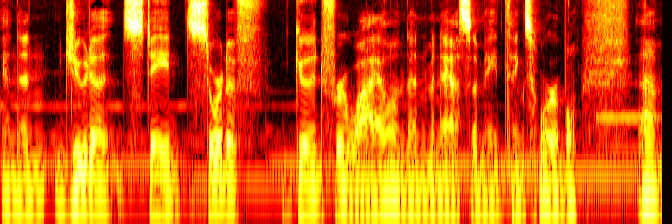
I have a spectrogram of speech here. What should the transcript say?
and then Judah stayed sort of good for a while, and then Manasseh made things horrible. Um,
